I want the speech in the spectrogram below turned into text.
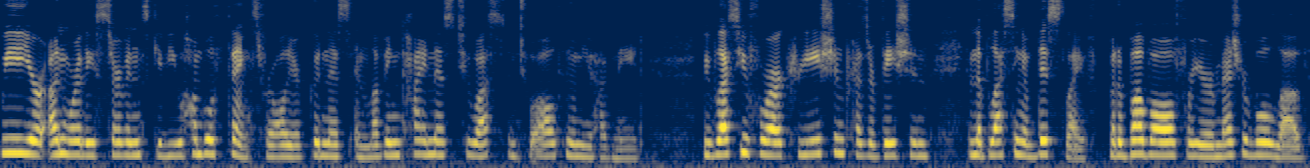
we, your unworthy servants, give you humble thanks for all your goodness and loving kindness to us and to all whom you have made. We bless you for our creation, preservation, and the blessing of this life, but above all for your immeasurable love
